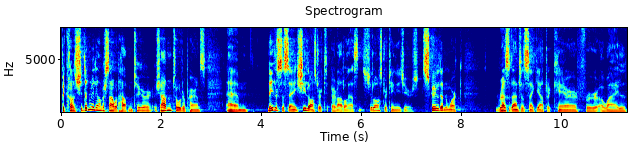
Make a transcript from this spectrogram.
because she didn't really understand what happened to her. She hadn't told her parents. Um, needless to say, she lost her, t- her adolescence. She lost her teenage years. School didn't work. Residential psychiatric care for a while.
